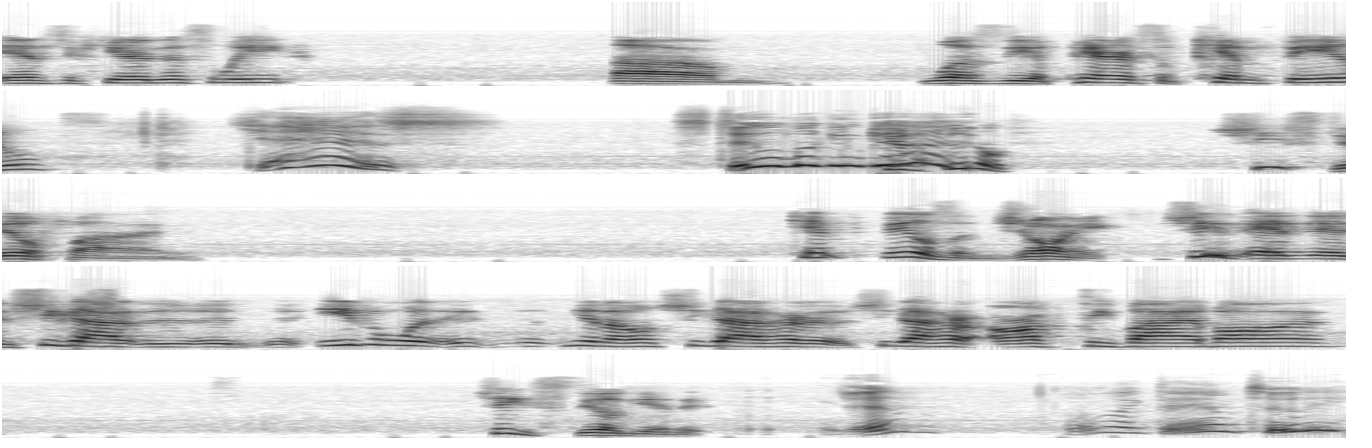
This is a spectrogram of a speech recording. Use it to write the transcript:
Insecure this week um, was the appearance of Kim Fields. Yes, still looking Kim good. Fields, she's still fine. Kim Fields a joint. She and, and she got even when you know she got her she got her auntie vibe on. She can still get it. Yeah, I'm like, damn, Tootie.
